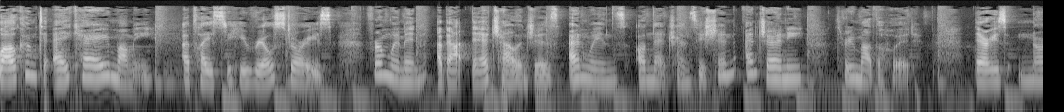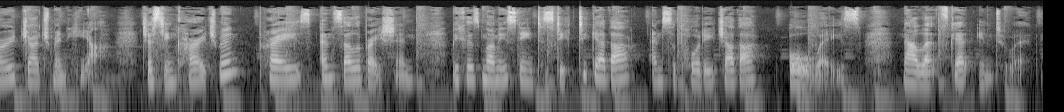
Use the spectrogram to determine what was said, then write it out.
Welcome to AKA Mummy, a place to hear real stories from women about their challenges and wins on their transition and journey through motherhood. There is no judgment here, just encouragement, praise, and celebration because mummies need to stick together and support each other always. Now let's get into it.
